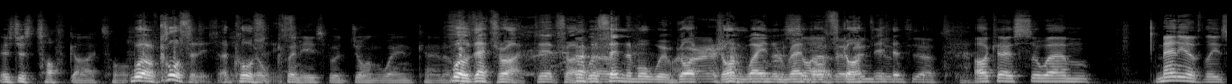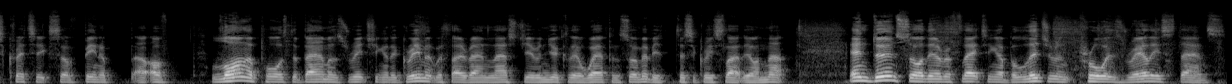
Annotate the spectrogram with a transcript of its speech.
It's just tough guy talk. well, of course it is. Of course it is. Clint Eastwood, John Wayne kind of. Well, that's right. That's right. We'll send them all. We've got John Wayne and Randolph Scott. engines, yeah. Okay, so um, many of these critics have been a, uh, of long opposed Obama's reaching an agreement with Iran last year on nuclear weapons. So maybe disagree slightly on that. In doing so, they're reflecting a belligerent pro-Israeli stance.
